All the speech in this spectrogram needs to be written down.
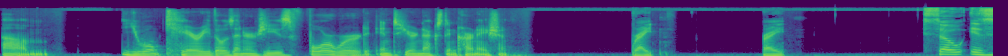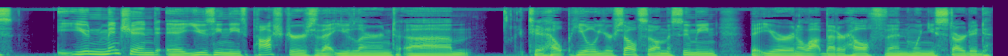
um, you won't carry those energies forward into your next incarnation. Right. Right. So, is you mentioned uh, using these postures that you learned um, to help heal yourself. So I'm assuming that you're in a lot better health than when you started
